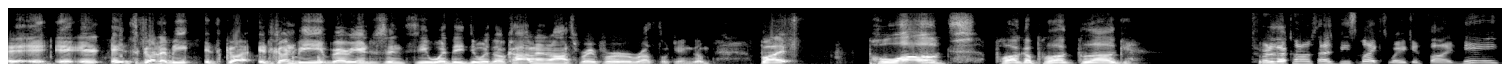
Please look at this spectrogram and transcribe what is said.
it, it, it, it's gonna be it's going it's gonna be very interesting to see what they do with Okada and Ospreay for Wrestle Kingdom. But plugs, plug a plug plug. Twitter.com slash Beast Mikes where you can find me.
